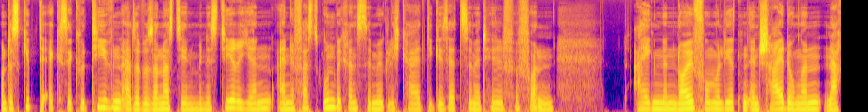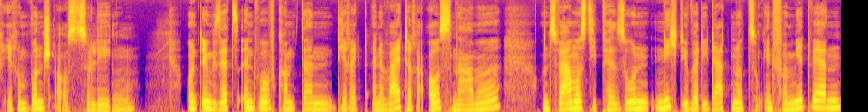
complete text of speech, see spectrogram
Und es gibt der Exekutiven, also besonders den Ministerien, eine fast unbegrenzte Möglichkeit, die Gesetze mit Hilfe von eigenen neu formulierten Entscheidungen nach ihrem Wunsch auszulegen. Und im Gesetzentwurf kommt dann direkt eine weitere Ausnahme. Und zwar muss die Person nicht über die Datennutzung informiert werden,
